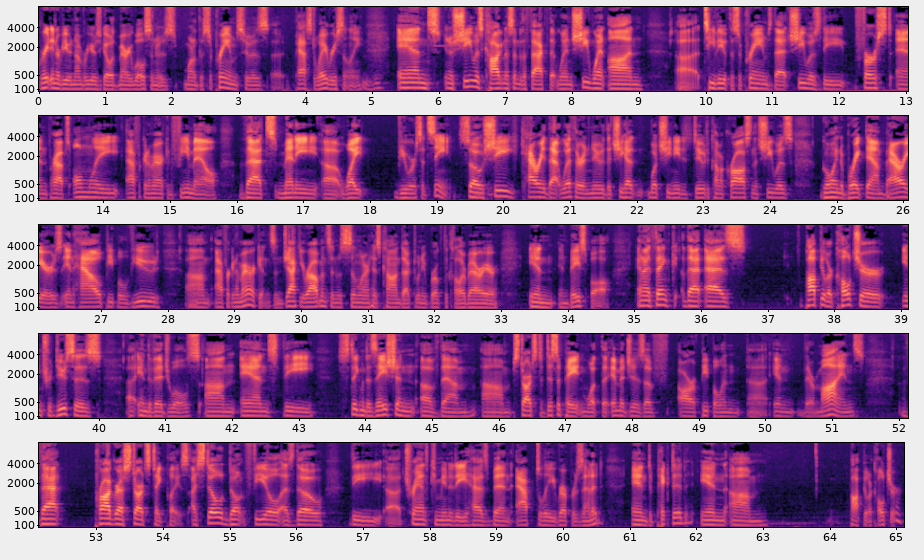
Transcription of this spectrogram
great interview a number of years ago with Mary Wilson, who's one of the Supremes, who has uh, passed away recently, mm-hmm. and you know she was cognizant of the fact that when she went on uh, TV with the Supremes that she was the first and perhaps only African American female that many uh, white viewers had seen. So she carried that with her and knew that she had what she needed to do to come across, and that she was going to break down barriers in how people viewed um, African Americans. And Jackie Robinson was similar in his conduct when he broke the color barrier in in baseball. And I think that as popular culture introduces uh, individuals um, and the stigmatization of them um, starts to dissipate and what the images of our people in uh, in their minds that progress starts to take place. I still don't feel as though the uh, trans community has been aptly represented and depicted in um, popular culture.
